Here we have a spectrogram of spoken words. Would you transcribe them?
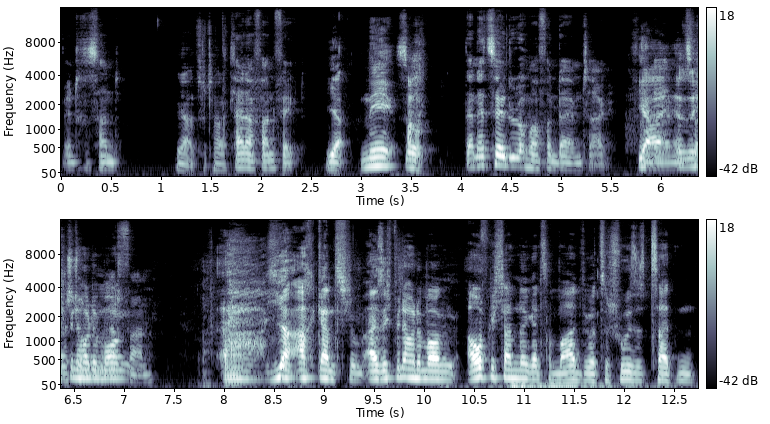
Interessant. Ja, total. Kleiner Fun Fact. Ja, nee, So, ach, dann erzähl du doch mal von deinem Tag. Von Ja, deinem also ich bin heute Stunden Morgen- Radfahren. ja, ach, ganz schlimm. Also ich bin heute Morgen aufgestanden, ganz normal, sogar zu Schulzeiten,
